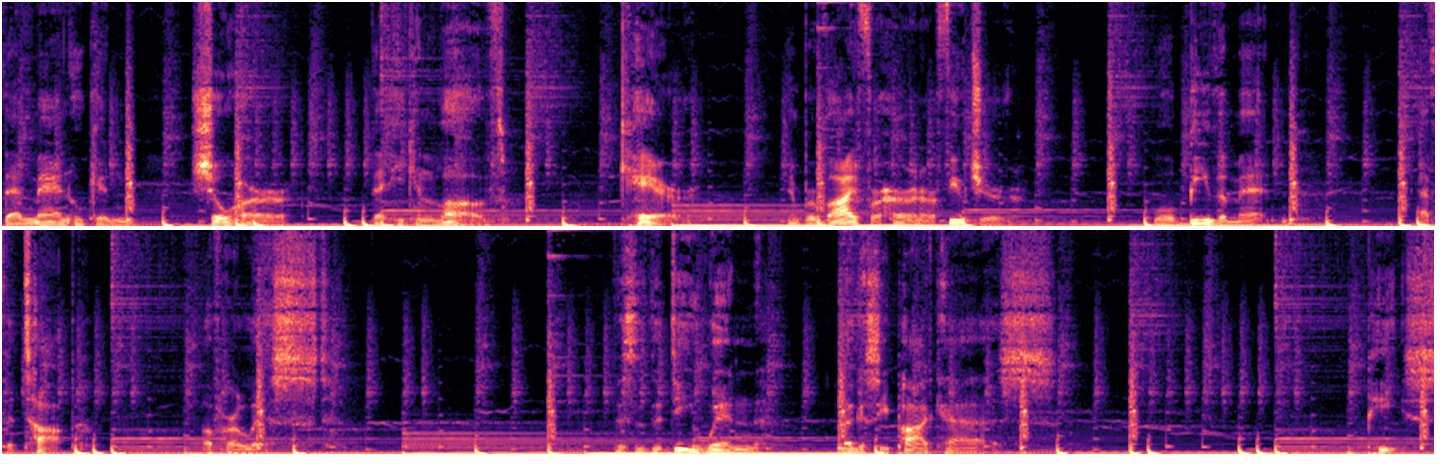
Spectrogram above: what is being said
that man who can show her that he can love, care, and provide for her and her future will be the men at the top of her list. This is the D Win Legacy Podcast. Peace.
